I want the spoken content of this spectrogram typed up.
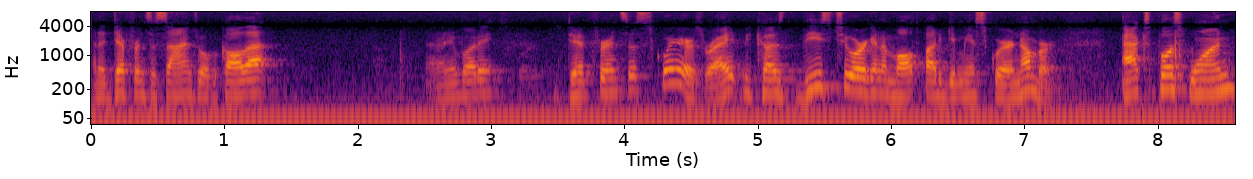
and a difference of signs, what we call that? Anybody? Difference of squares, right? Because these two are going to multiply to give me a square number. x plus 1,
